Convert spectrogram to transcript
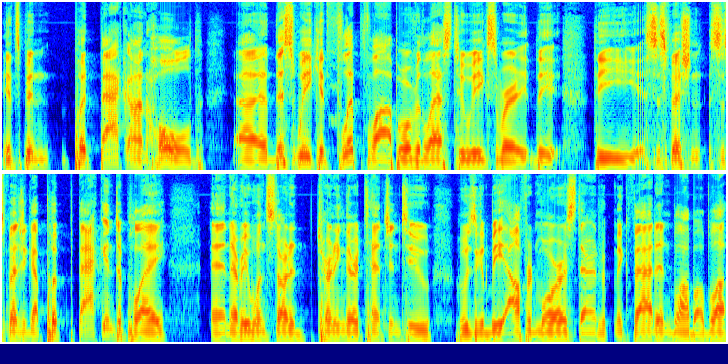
it's been put back on hold. Uh, this week it flip flop over the last two weeks, where the the suspension suspension got put back into play and everyone started turning their attention to who's going to be Alfred Morris, Darren McFadden, blah blah blah.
